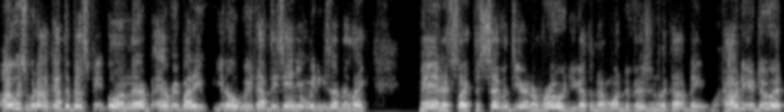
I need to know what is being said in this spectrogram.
I always went out and got the best people in there. Everybody, you know, we'd have these annual meetings. I'd be like, man, it's like the seventh year in a row. You got the number one division of the company. How do you do it?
